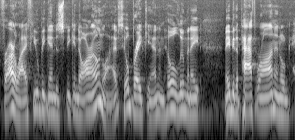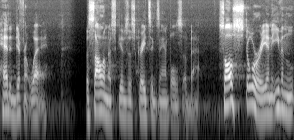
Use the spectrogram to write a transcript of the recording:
for our life, He will begin to speak into our own lives. He'll break in and He'll illuminate maybe the path we're on and it'll head a different way. The psalmist gives us great examples of that. Saul's story and even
